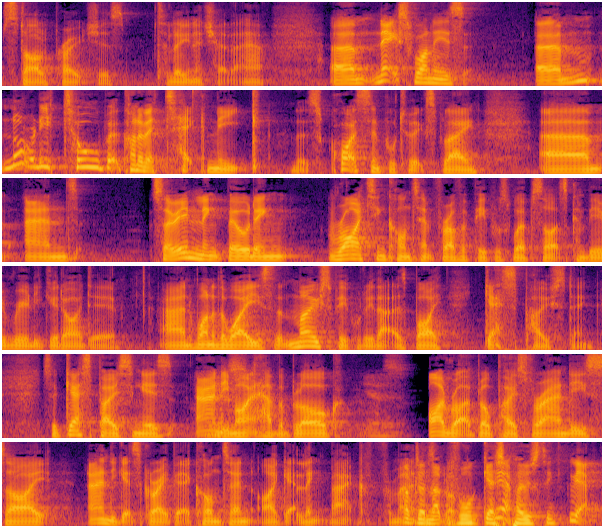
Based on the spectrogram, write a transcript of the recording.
style approaches Toluna. Check that out. Um, next one is um, not really a tool, but kind of a technique that's quite simple to explain. Um, and so in link building, writing content for other people's websites can be a really good idea. And one of the ways that most people do that is by guest posting. So guest posting is Andy Yes. might have a blog. Yes. I write a blog post for Andy's site. Andy gets a great bit of content. I get a link back from. I've done that before, guest yeah. posting. Yeah.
